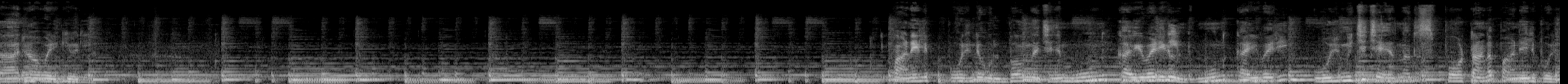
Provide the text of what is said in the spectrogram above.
കാര്യം ആ വഴിക്ക് വരില്ല. പണിയിൽ പൂരിന്റെ ഉത്ഭവം എന്ന് വെച്ച് കഴിഞ്ഞാൽ മൂന്ന് കൈവഴികളുണ്ട്. മൂന്ന് കൈവഴി ഒരുമിച്ച് ചേർന്ന ഒരു സ്പോട്ടാണ് പാണിയിൽ പോര്.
